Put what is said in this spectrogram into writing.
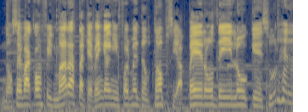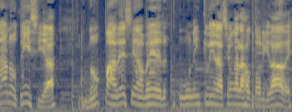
no se va a confirmar hasta que vengan informes de autopsia, pero de lo que surge en la noticia, no parece haber una inclinación a las autoridades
